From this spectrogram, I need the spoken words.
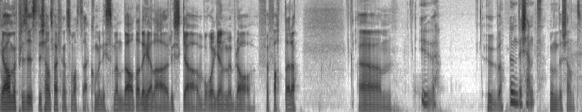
Ja men precis, det känns verkligen som att så här, kommunismen dödade hela ryska vågen med bra författare. Um, U. U, Underkänt. underkänt.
